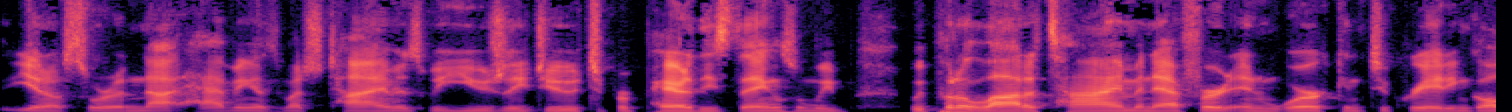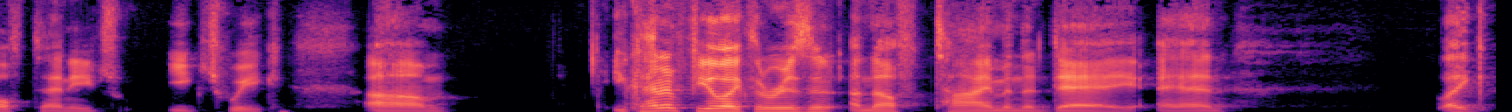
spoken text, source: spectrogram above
you know, sort of not having as much time as we usually do to prepare these things, when we we put a lot of time and effort and work into creating golf ten each each week. Um, you kind of feel like there isn't enough time in the day, and like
